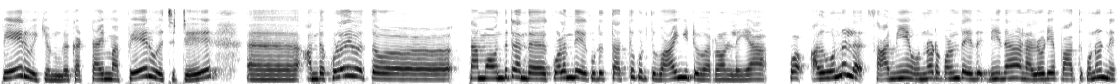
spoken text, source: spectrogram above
பேர் வைக்கணுங்க கட்டாயமாக பேர் வச்சுட்டு அந்த குலதெய்வத்தோ நம்ம வந்துட்டு அந்த குழந்தைய கொடுத்து தத்து கொடுத்து வாங்கிட்டு வர்றோம் இல்லையா? ஓ, அது ஒன்றும் இல்லை. சாமியே உன்னோட குழந்தை இது நீ தான் நல்லபடியாக பார்த்துக்கணும்னு நி-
